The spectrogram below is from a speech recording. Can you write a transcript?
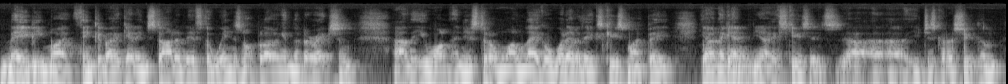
maybe might think about getting started if the wind's not blowing in the direction uh, that you want and you're still on one leg or whatever the excuse might be. Yeah, and again, you know, excuses, uh, uh, uh you just got to shoot them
